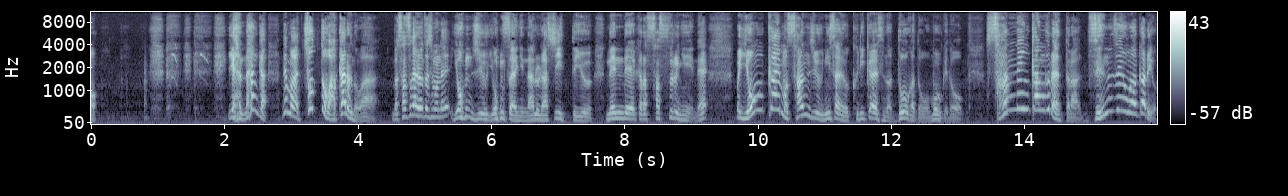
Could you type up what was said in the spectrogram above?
うん。いやなんかでもちょっと分かるのはまあさすがに私もね44歳になるらしいっていう年齢から察するにね、まあ、4回も32歳を繰り返すのはどうかと思うけど3年間ぐらいやったら全然分かるよ。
